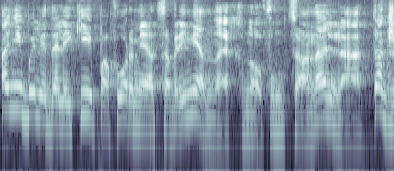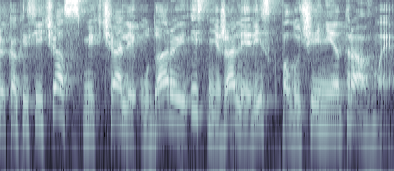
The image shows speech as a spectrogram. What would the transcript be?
Они были далеки по форме от современных, но функционально, так же как и сейчас, смягчали удары и снижали риск получения травмы.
